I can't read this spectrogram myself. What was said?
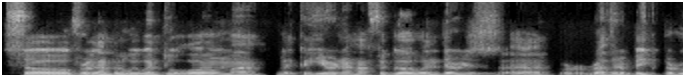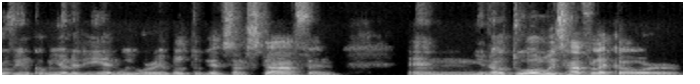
So, for example, we went to Roma like a year and a half ago, and there is a rather big Peruvian community, and we were able to get some stuff and and you know to always have like our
